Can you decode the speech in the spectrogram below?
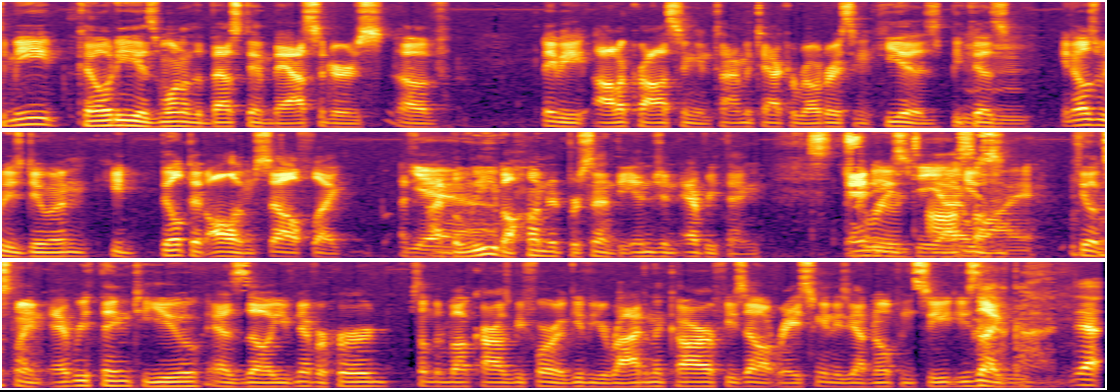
to me, Cody is one of the best ambassadors of maybe autocrossing and time attack or road racing. He is because Mm-hmm. he knows what he's doing. He built it all himself. Like I- I Yeah. believe hundred percent the engine, everything. And true he's- DIY. He'll explain everything to you as though you've never heard something about cars before. He'll give you a ride in the car if he's out racing and he's got an open seat. He's like Yeah.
